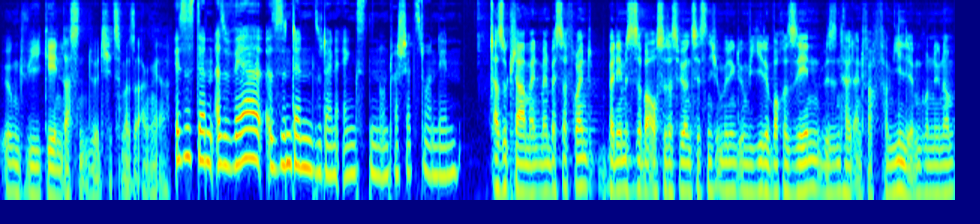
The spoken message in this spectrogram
irgendwie gehen lassen, würde ich jetzt mal sagen, ja. Ist es denn, also wer sind denn so deine Ängsten und was schätzt du an denen? Also klar, mein, mein bester Freund, bei dem ist es aber auch so, dass wir uns jetzt nicht unbedingt irgendwie jede Woche sehen. Wir sind halt einfach Familie im Grunde genommen.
